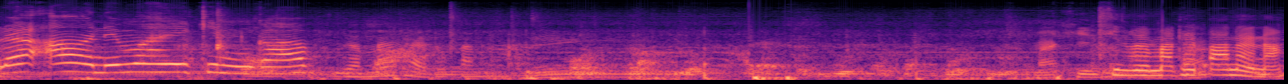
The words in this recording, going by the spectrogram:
และเอาอันนี้มาให้กินครับ เดี๋ยวแม่ถ่ายรูปกันนะมาคินคินไปมัดให้ป้าหน่อยนะ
